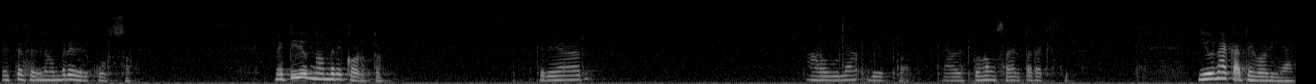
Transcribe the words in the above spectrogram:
Este es el nombre del curso. Me pide un nombre corto. Crear aula virtual. después vamos a ver para qué sirve y una categoría.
